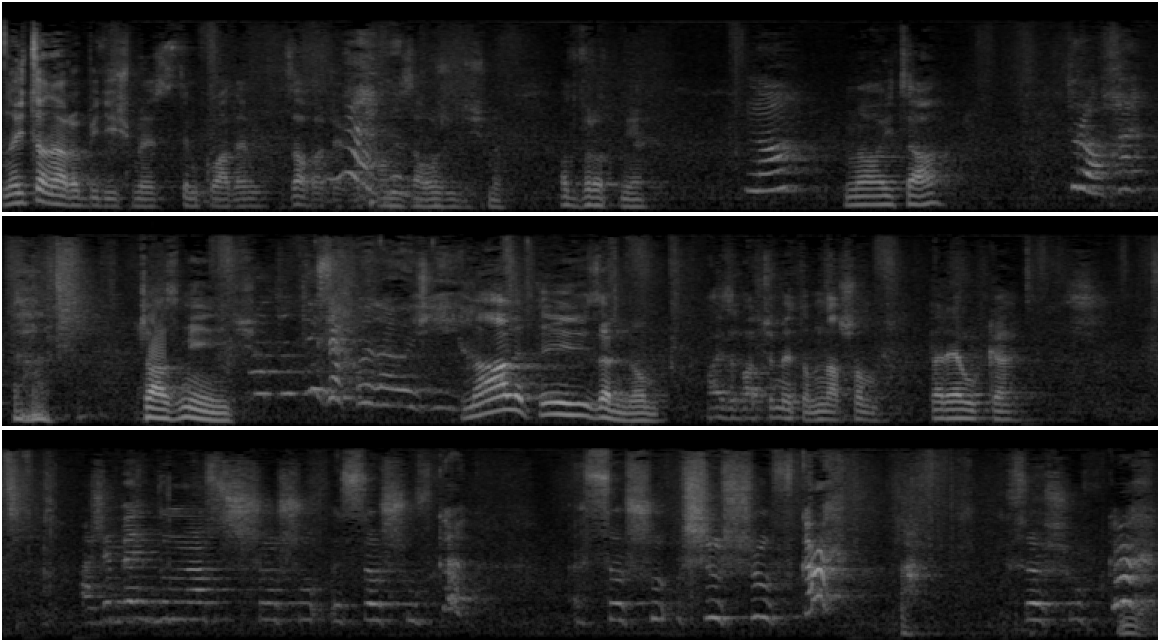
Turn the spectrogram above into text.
No i co narobiliśmy z tym kładem? Zobacz, jak on założyliśmy. Odwrotnie. No, No i co? trochę. Trzeba zmienić. No to ty zakładałeś jej. No ale ty ze mną. Chodź zobaczymy tą naszą perełkę. A że będą na szoszu- soszówkach? Soszu, szuszówkach? Soszówkach?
